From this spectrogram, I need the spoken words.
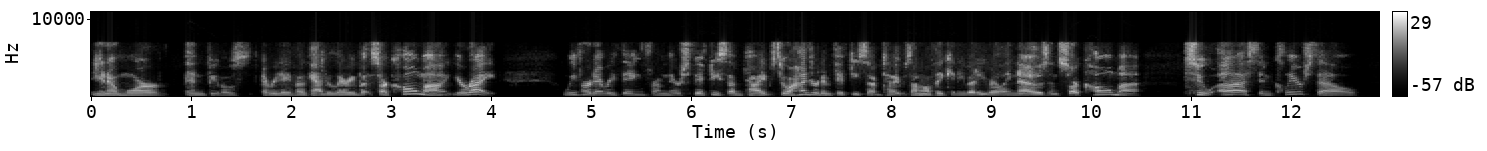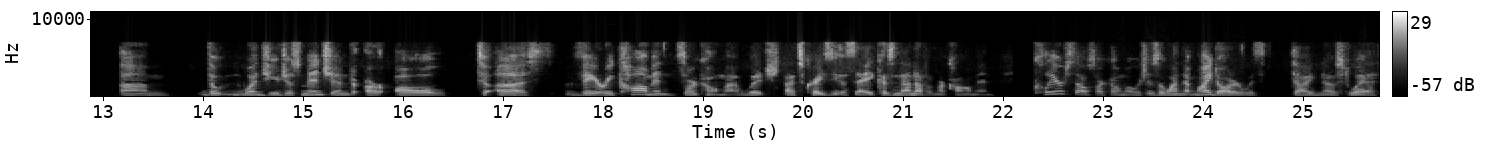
you know more in people's everyday vocabulary. But sarcoma, you're right. We've heard everything from there's 50 subtypes to 150 subtypes. I don't think anybody really knows. And sarcoma, to us in clear cell, um, the ones you just mentioned are all to us very common sarcoma, which that's crazy to say because none of them are common. Clear cell sarcoma, which is the one that my daughter was diagnosed with.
